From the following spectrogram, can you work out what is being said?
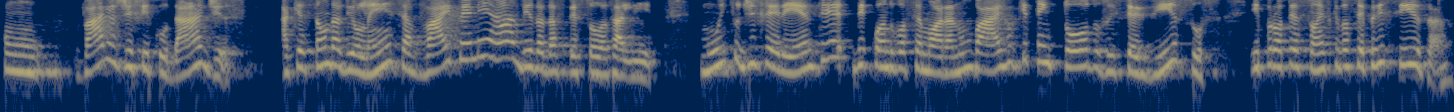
com várias dificuldades, a questão da violência vai permear a vida das pessoas ali. Muito diferente de quando você mora num bairro que tem todos os serviços e proteções que você precisa,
